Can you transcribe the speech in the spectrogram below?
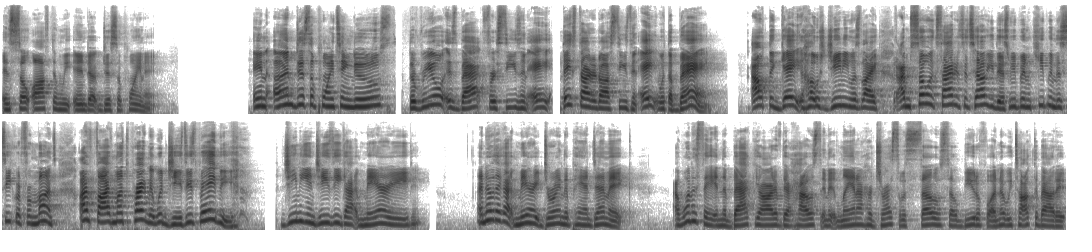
And so often we end up disappointed. In undisappointing news, The Real is back for season eight. They started off season eight with a bang out the gate, host Jeannie was like, I'm so excited to tell you this. We've been keeping the secret for months. I'm five months pregnant with Jeezy's baby. Jeannie and Jeezy got married. I know they got married during the pandemic. I want to say in the backyard of their house in Atlanta. Her dress was so, so beautiful. I know we talked about it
